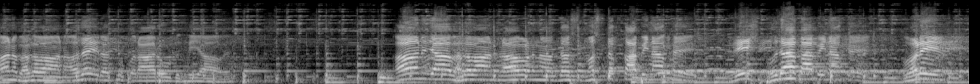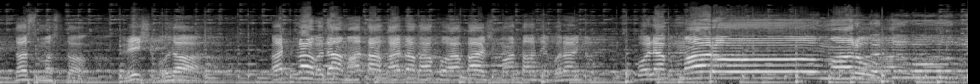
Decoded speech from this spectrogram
અને ભગવાન અજય રથ ઉપર આરૂઢ થયા આવે. અને જા ભગવાન રાવણના દસ મસ્તક કાપી નાખે, રીશ ભુજા કાપી નાખે, વળી દસ મસ્તક, રીશ ભુજા. આટલા બધા માથા કાપ્યા આખો આકાશ માથાથી ભરાઈ ગયો. બોલ્યા કે, મારો મારો શંકર જન્મયો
